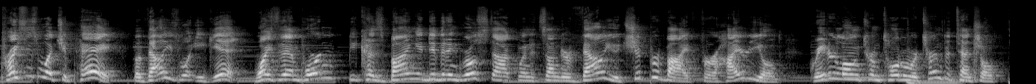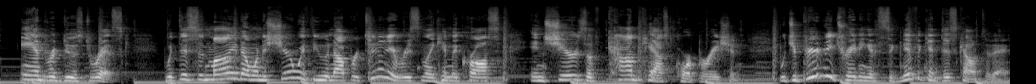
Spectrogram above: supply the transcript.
Price is what you pay, but value is what you get. Why is that important? Because buying a dividend growth stock when it's undervalued should provide for a higher yield, greater long-term total return potential, and reduced risk. With this in mind, I want to share with you an opportunity I recently came across in shares of Comcast Corporation which appear to be trading at a significant discount today.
